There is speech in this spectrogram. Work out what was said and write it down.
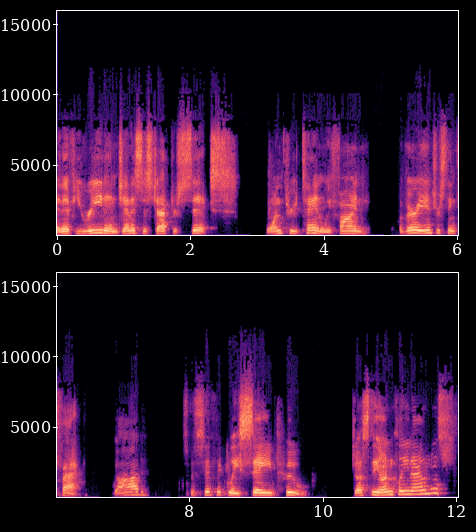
And if you read in Genesis chapter 6, 1 through 10, we find a very interesting fact. God specifically saved who? Just the unclean animals?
